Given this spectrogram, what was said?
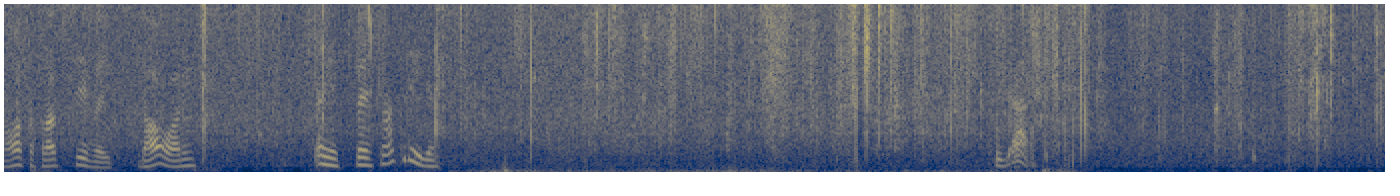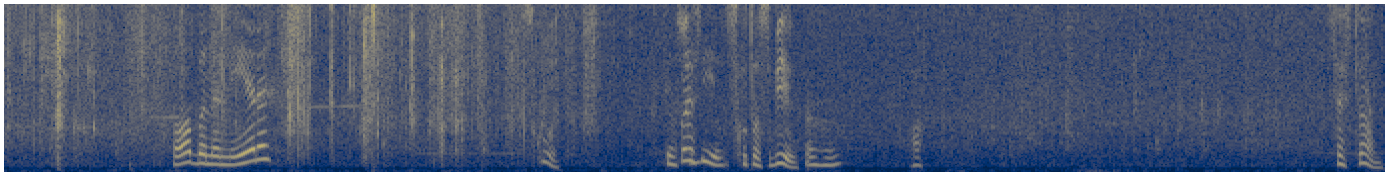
Nossa, falar pra você, velho. Da hora, hein? Aí, aqui parece uma trilha. Cuidado. Ó, bananeira. Escuta. Seu Parece- subiu. Escutou subir? Uhum. Você tá estando?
